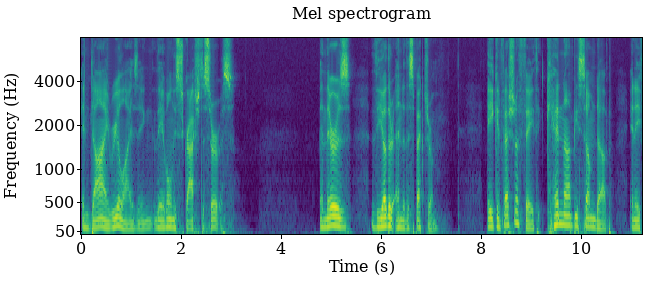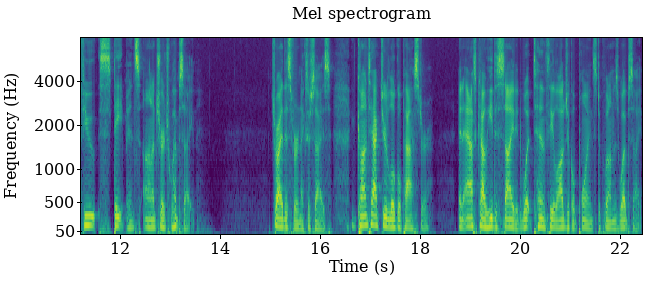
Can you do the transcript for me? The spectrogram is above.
and die realizing they have only scratched the surface. And there is the other end of the spectrum. A confession of faith cannot be summed up in a few statements on a church website. Try this for an exercise. Contact your local pastor and ask how he decided what 10 theological points to put on his website.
